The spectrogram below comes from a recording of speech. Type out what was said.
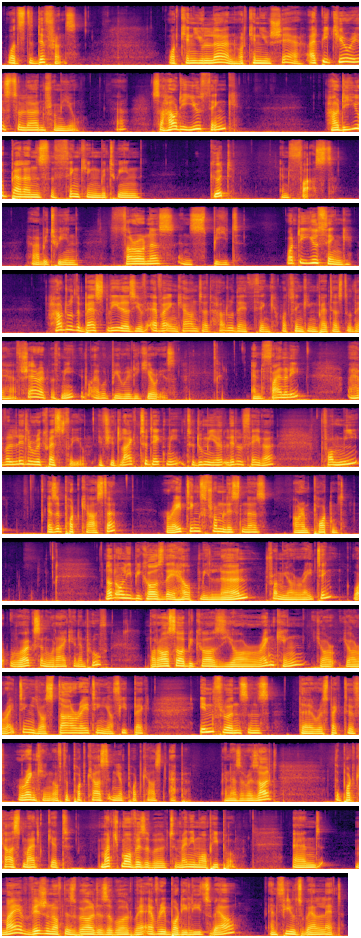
What's the difference? What can you learn? What can you share? I'd be curious to learn from you. Yeah? So, how do you think? How do you balance the thinking between good and fast? Yeah, between thoroughness and speed? What do you think? How do the best leaders you've ever encountered, how do they think? What thinking patterns do they have? Share it with me. I would be really curious. And finally, I have a little request for you. If you'd like to take me to do me a little favor, for me as a podcaster, ratings from listeners are important. Not only because they help me learn from your rating what works and what I can improve, but also because your ranking, your your rating, your star rating, your feedback influences the respective ranking of the podcast in your podcast app. And as a result, the podcast might get much more visible to many more people. And my vision of this world is a world where everybody leads well and feels well led.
